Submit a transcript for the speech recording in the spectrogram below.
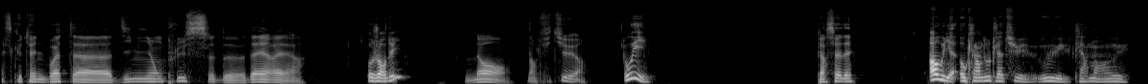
Est-ce que tu as une boîte à 10 millions plus d'ARR Aujourd'hui? Non, dans le futur. Oui. Persuadé? Ah oui, il n'y a aucun doute là-dessus. Oui, clairement, oui.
